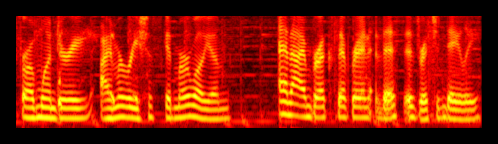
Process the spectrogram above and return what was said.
From Wondery, I'm Aricia Skidmore Williams. And I'm Brooke Siffrinn. This is Rich and Daily.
